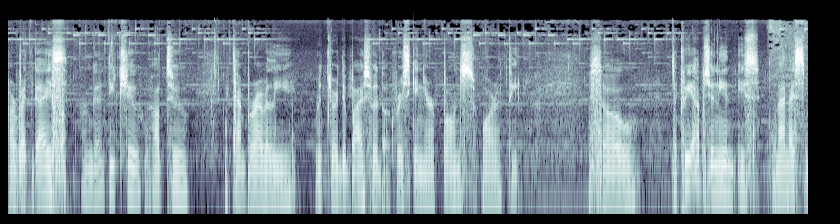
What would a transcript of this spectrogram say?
Alright guys, I'm gonna teach you how to temporarily root your device without risking your phone's warranty. So, the three apps you need is Manage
